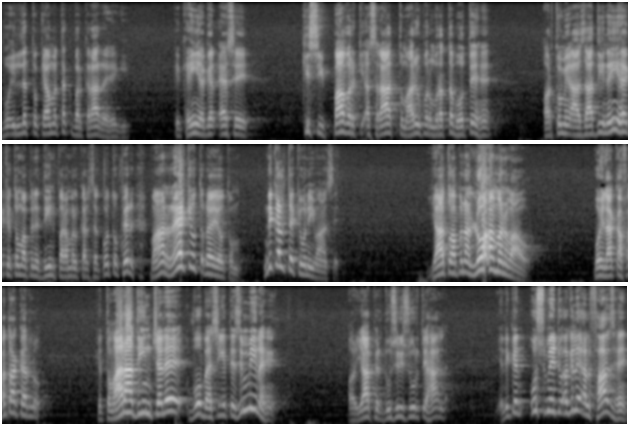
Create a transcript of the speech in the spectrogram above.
वो इल्लत तो क़्यामत तक बरकरार रहेगी कि कहीं अगर ऐसे किसी पावर के असरात तुम्हारे ऊपर मुरतब होते हैं और तुम्हें आज़ादी नहीं है कि तुम अपने दीन पर अमल कर सको तो फिर वहाँ रह क्यों तो रहे हो तुम? निकलते क्यों नहीं वहाँ से? या तो अपना लोहा मनवाओ, वो इलाका फतह कर लो, कि तुम्हारा दीन चले, वो बहसीत ज़िम्मी रहें, और या फिर दूसरी सूरत हाल है। लेकिन उसमें जो अगले अल्फाज हैं,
